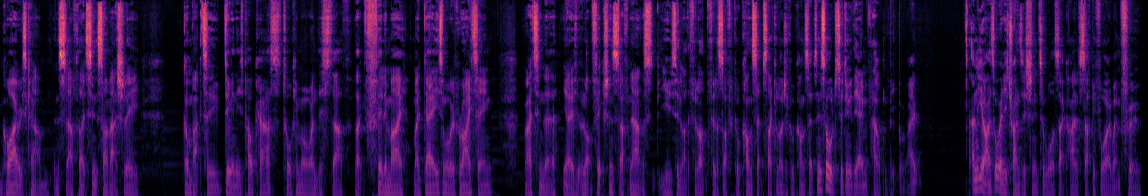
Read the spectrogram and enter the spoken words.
inquiries come and stuff like since I've actually gone back to doing these podcasts, talking more on this stuff, like filling my my days more with writing, writing the you know a lot of fiction stuff now that's using like philo- philosophical concepts, psychological concepts, and it's all to do with the aim of helping people, right? And you know, I was already transitioning towards that kind of stuff before I went through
